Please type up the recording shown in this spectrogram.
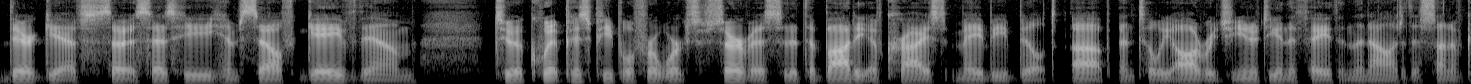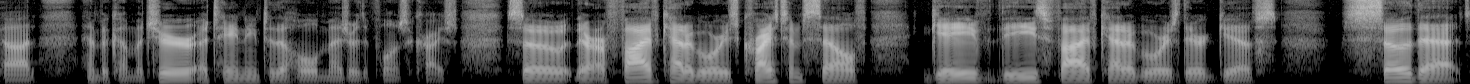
their gifts. So it says he himself gave them to equip his people for works of service so that the body of Christ may be built up until we all reach unity in the faith and the knowledge of the Son of God and become mature, attaining to the whole measure of the fullness of Christ. So there are five categories. Christ himself gave these five categories their gifts so that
